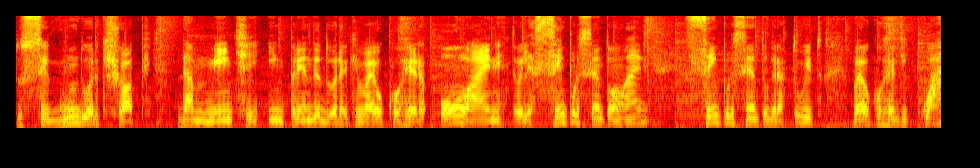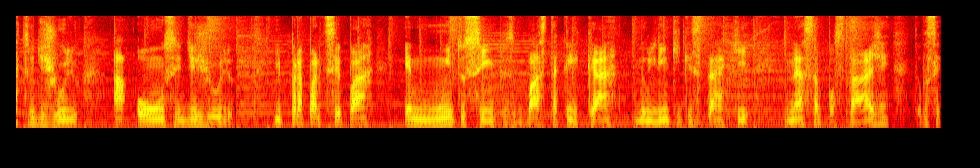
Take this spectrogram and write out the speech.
do segundo workshop da Mente Empreendedora, que vai ocorrer online. Então ele é 100% online, 100% gratuito. Vai ocorrer de 4 de julho a 11 de julho. E para participar é muito simples, basta clicar no link que está aqui nessa postagem. Então você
